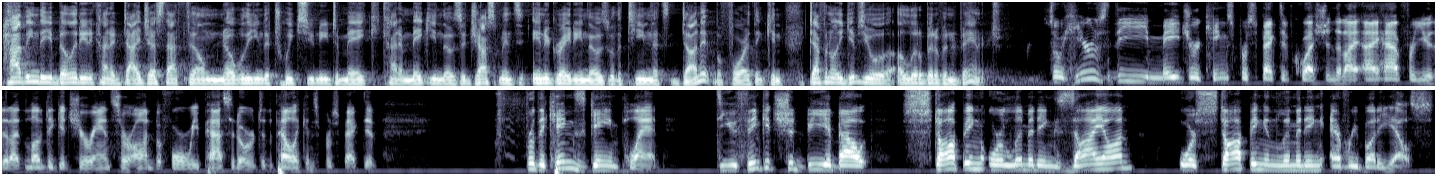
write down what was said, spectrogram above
Having the ability to kind of digest that film, knowing the tweaks you need to make, kind of making those adjustments, integrating those with a team that's done it before, I think can definitely gives you a, a little bit of an advantage. So here's the major Kings perspective question that I, I have for you that I'd love to get your answer on before we pass it over to the Pelicans perspective. For the Kings game plan, do you think it should be about stopping or limiting Zion or stopping and limiting everybody else?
